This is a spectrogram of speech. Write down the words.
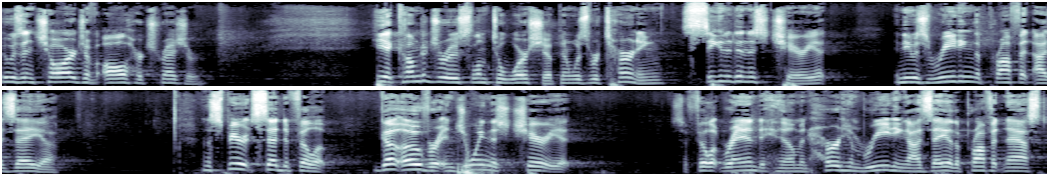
who was in charge of all her treasure. He had come to Jerusalem to worship and was returning, seated in his chariot, and he was reading the prophet Isaiah. And the Spirit said to Philip, Go over and join this chariot. So Philip ran to him and heard him reading Isaiah the prophet and asked,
